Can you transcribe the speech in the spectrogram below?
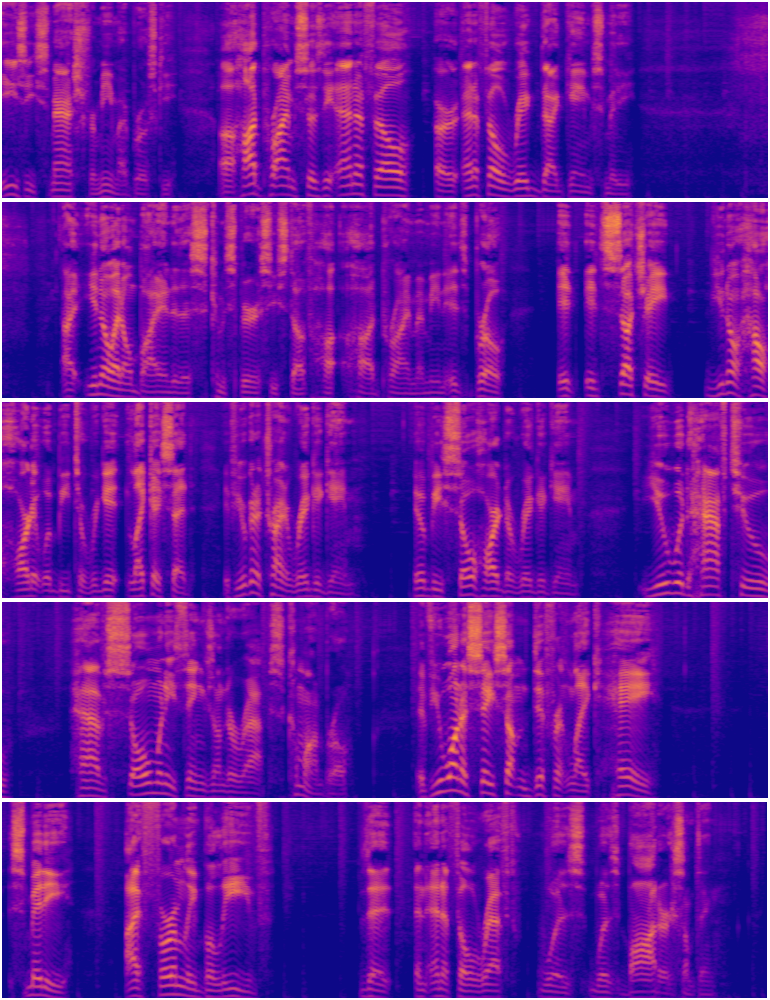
easy smash for me, my broski. Uh, Hod Prime says the NFL or NFL rigged that game, Smitty. I, you know, I don't buy into this conspiracy stuff, Hod Prime. I mean, it's bro, it it's such a, you know how hard it would be to rig it. Like I said, if you're gonna try and rig a game, it would be so hard to rig a game. You would have to have so many things under wraps. Come on, bro. If you want to say something different, like, hey, Smitty, I firmly believe that an NFL ref was was bought or something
